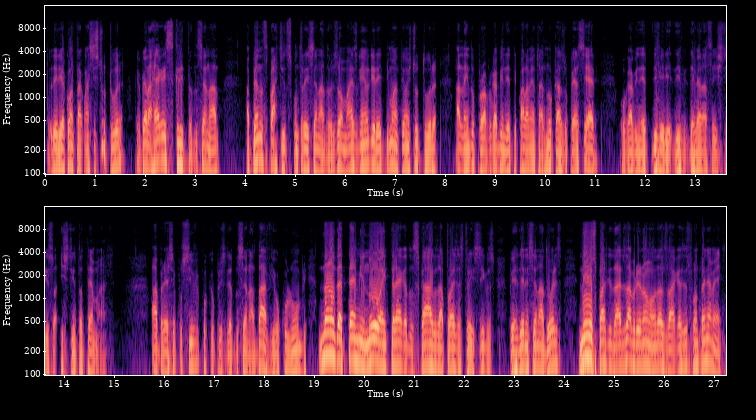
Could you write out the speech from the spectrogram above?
poderia contar com essa estrutura, porque pela regra escrita do Senado, apenas partidos com três senadores ou mais ganham o direito de manter uma estrutura além do próprio gabinete de parlamentares. No caso do PSL, o gabinete deveria, deve- deverá ser extinto, extinto até março. A brecha é possível porque o presidente do Senado, Davi Alcolumbre, não determinou a entrega dos cargos após as três siglas perderem senadores, nem os partidários abriram mão das vagas espontaneamente.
